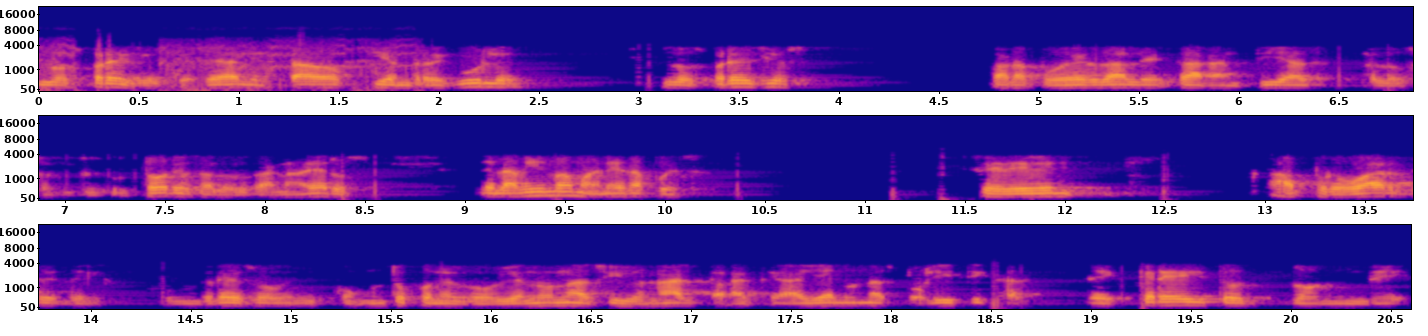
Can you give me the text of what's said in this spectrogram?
los precios, que sea el Estado quien regule los precios para poder darle garantías a los agricultores, a los ganaderos. De la misma manera, pues, se deben aprobar desde el Congreso en conjunto con el gobierno nacional para que hayan unas políticas de crédito donde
